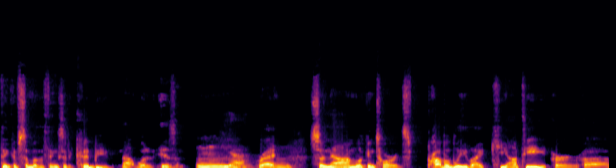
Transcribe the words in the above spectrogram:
think of some of the things that it could be, not what it isn't, Yeah. right? So now I'm looking towards probably like Chianti or uh,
